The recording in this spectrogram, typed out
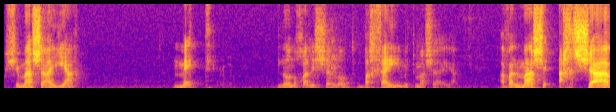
שמה שהיה, מת. לא נוכל לשנות בחיים את מה שהיה. אבל מה שעכשיו,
